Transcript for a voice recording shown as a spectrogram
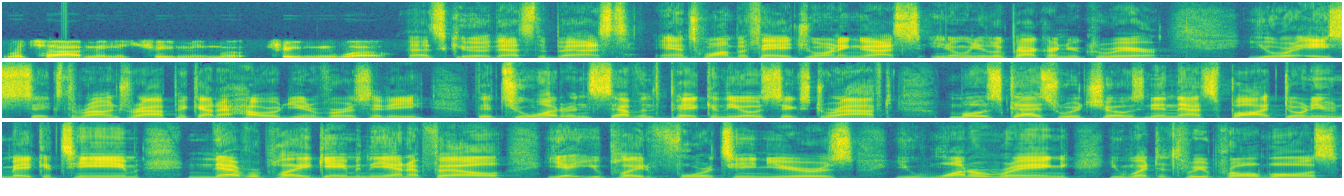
retirement and treat me treat me well. That's good. That's the best. Antoine Bethea joining us. You know, when you look back on your career, you were a sixth round draft pick out of Howard University, the 207th pick in the 06 draft. Most guys who were chosen in that spot don't even make a team, never play a game in the NFL, yet you played 14 years, you won a ring, you went to three Pro Bowls.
